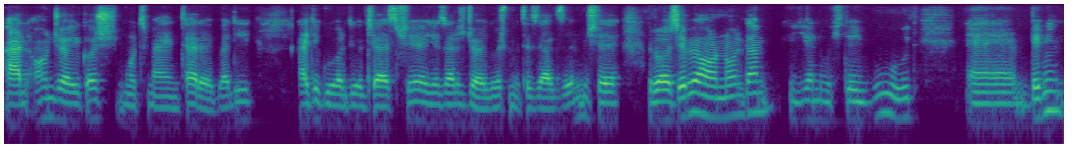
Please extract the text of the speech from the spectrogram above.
الان جایگاش مطمئن تره ولی اگه گواردیول جذب شه یه ذره جایگاش متزلزل میشه. راجب آرنولد یه نکته بود. ببین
